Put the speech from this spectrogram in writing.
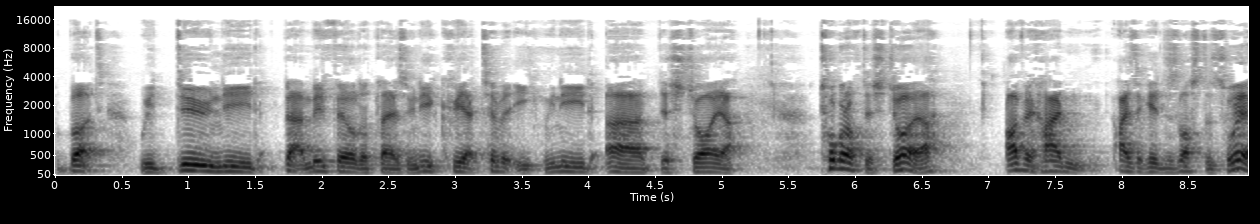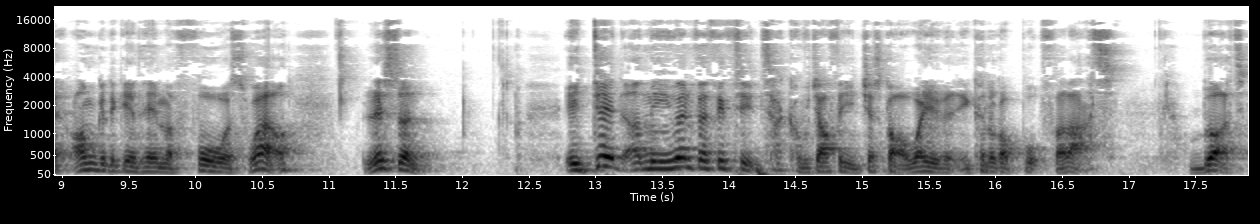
But we do need better midfielder players. We need creativity. We need a destroyer. Talking of destroyer, I think Hayden, Isaac Hayden's lost his way. I'm going to give him a four as well. Listen, he did, I mean, he went for a 15 tackle, which I think he just got away with it. He could have got booked for that. But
